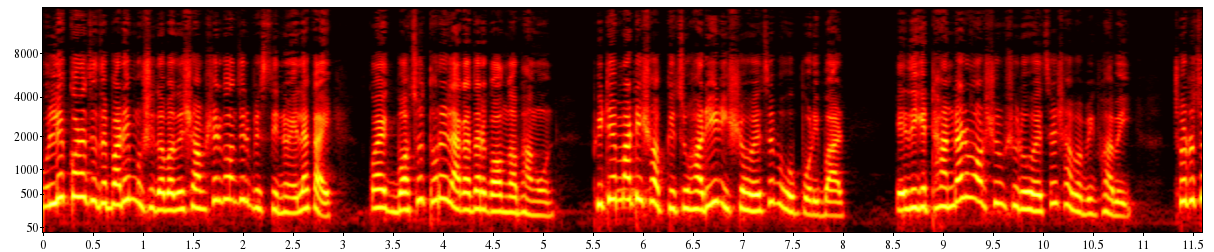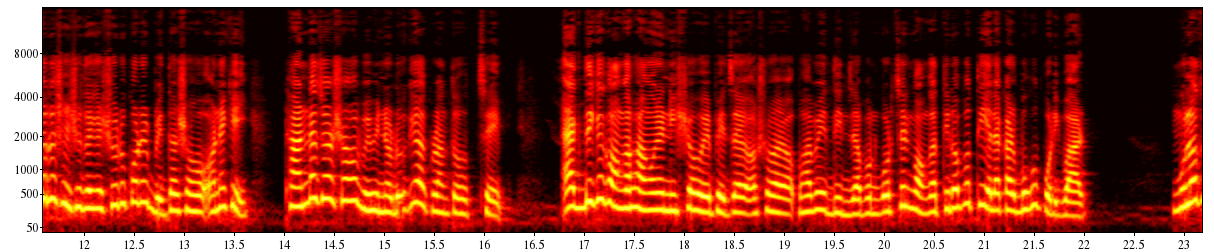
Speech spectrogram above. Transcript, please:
উল্লেখ করা যেতে পারে, মুর্শিদাবাদের শামশেরগঞ্জের বিস্তীর্ণ এলাকায় কয়েক বছর ধরে লাগাতার গঙ্গা ভাঙন, ফিটে মাটি সবকিছু হারিয়ে নিঃস্ব হয়েছে বহু পরিবার। এদিকে ঠান্ডার মরশুম শুরু হয়েছে স্বাভাবিকভাবেই। ছোট ছোট শিশু থেকে শুরু করে বৃদ্ধাসহ অনেকেই ঠান্ডা জ্বর সহ বিভিন্ন রোগে আক্রান্ত হচ্ছে। একদিকে গঙ্গা ভাঙনে নিঃস্ব হয়ে ভেজায় অসহায়ভাবে দিন যাপন করছেন গঙ্গা তীরবর্তী এলাকার বহু পরিবার। মূলত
